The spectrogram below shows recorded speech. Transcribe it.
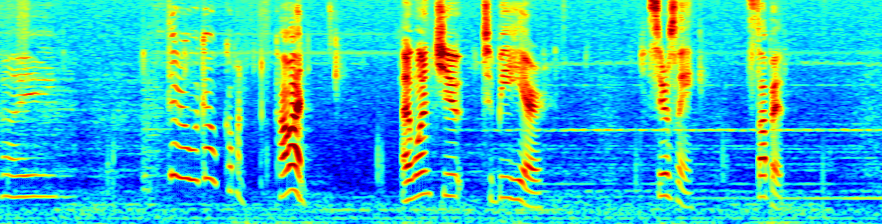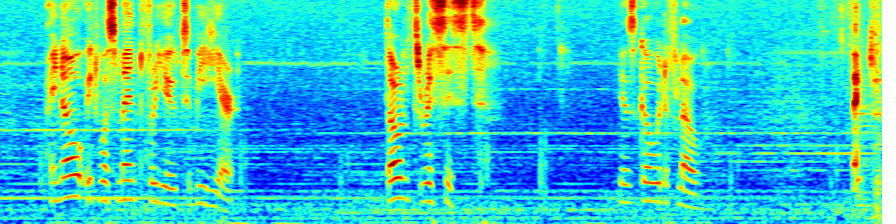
Time. There we go. Come on. Come on. I want you to be here. Seriously. Stop it. I know it was meant for you to be here. Don't resist. Just go with the flow. Thank you.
